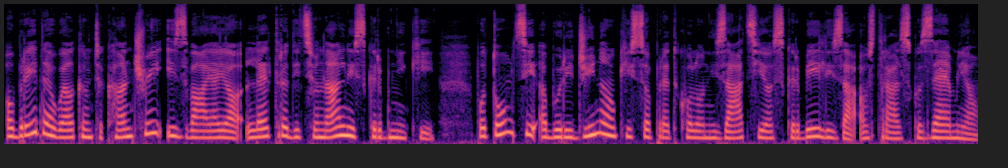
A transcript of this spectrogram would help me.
Obrede Welcome to Country izvajajo le tradicionalni skrbniki, potomci aboriginov, ki so pred kolonizacijo skrbeli za avstralsko zemljo.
